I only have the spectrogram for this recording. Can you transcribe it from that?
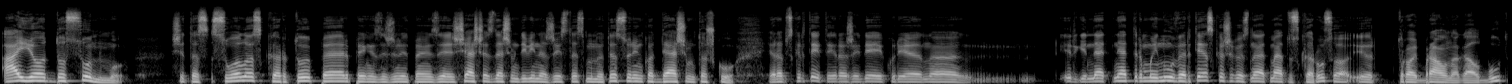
Ajo Dosunmu. Šitas suolas kartu per 50, 50, 69 žaistas minutės surinko 10 taškų. Ir apskritai tai yra žaidėjai, kurie, na, irgi net, net ir mainų vertės kažkokios, net metus Karuso ir Troj Brauną galbūt,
